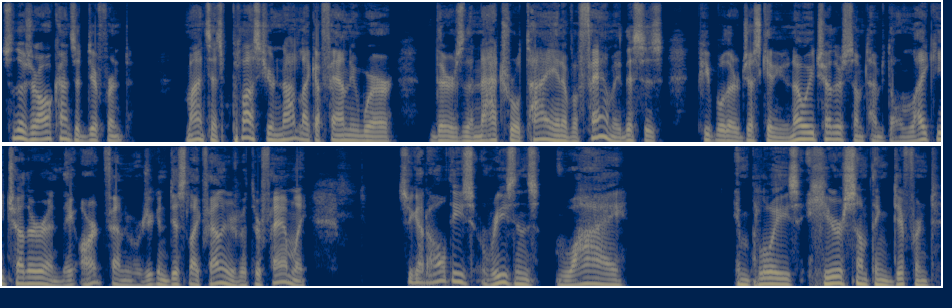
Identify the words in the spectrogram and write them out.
So those are all kinds of different mindsets. Plus, you're not like a family where there's the natural tie-in of a family. This is people that are just getting to know each other, sometimes don't like each other, and they aren't family members. You can dislike family members, but they're family. So you got all these reasons why employees hear something different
